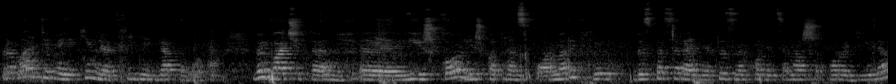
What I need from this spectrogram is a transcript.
приладдями, які необхідні для пологів. Ви бачите е, ліжко, ліжко-трансформери. Безпосередньо тут знаходиться наша породілля.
